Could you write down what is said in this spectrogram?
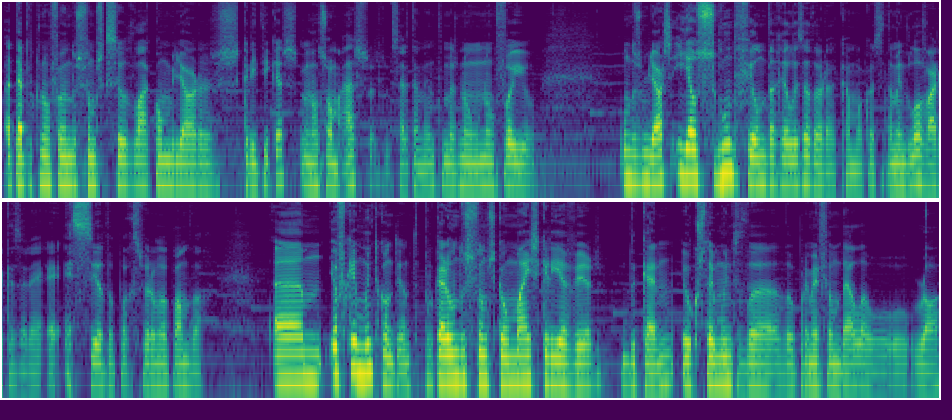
até porque não foi um dos filmes que saiu de lá com melhores críticas. Não são más, certamente, mas não, não foi um dos melhores. E é o segundo filme da realizadora, que é uma coisa também de louvar, quer dizer, é, é cedo para receber uma Palme d'Or. Ahm, eu fiquei muito contente, porque era um dos filmes que eu mais queria ver de Cannes. Eu gostei muito da- do primeiro filme dela, o, o Raw.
